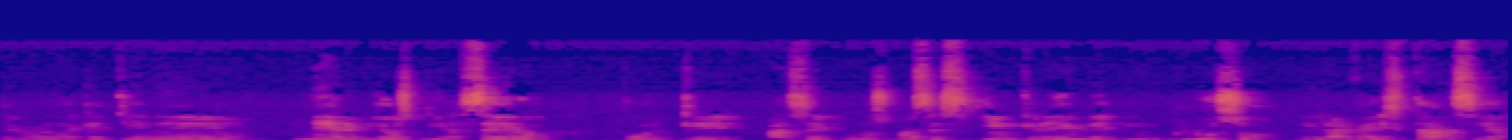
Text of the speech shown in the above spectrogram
De verdad que tiene nervios de acero porque hace unos pases increíbles, incluso de larga distancia.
